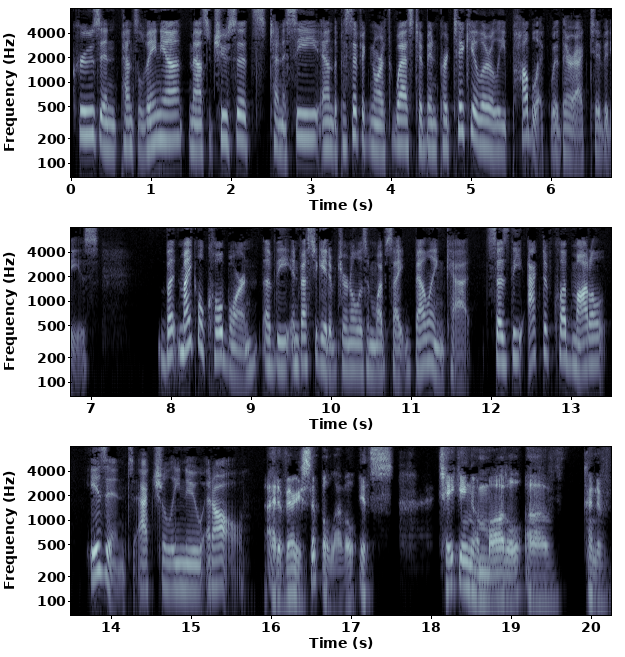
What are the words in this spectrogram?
Crews in Pennsylvania, Massachusetts, Tennessee, and the Pacific Northwest have been particularly public with their activities. But Michael Colborne of the investigative journalism website Bellingcat says the active club model isn't actually new at all at a very simple level, it's taking a model of kind of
